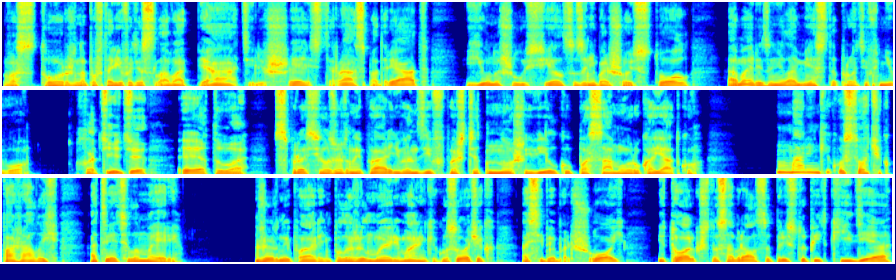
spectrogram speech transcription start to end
Восторженно повторив эти слова пять или шесть раз подряд, юноша уселся за небольшой стол, а Мэри заняла место против него. «Хотите этого?» — спросил жирный парень, вонзив в паштет нож и вилку по самую рукоятку. «Маленький кусочек, пожалуй», — ответила Мэри. Жирный парень положил Мэри маленький кусочек, а себе большой, и только что собрался приступить к еде,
